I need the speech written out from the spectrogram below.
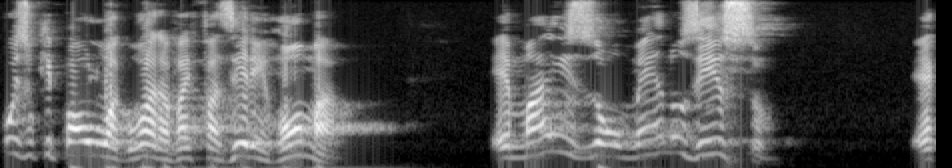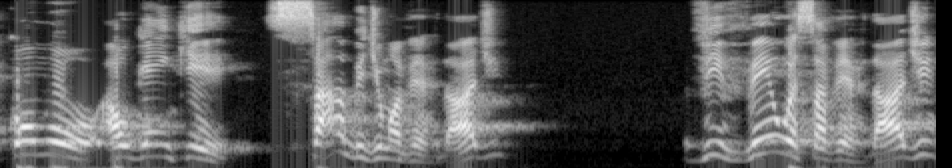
Pois o que Paulo agora vai fazer em Roma é mais ou menos isso. É como alguém que sabe de uma verdade, viveu essa verdade,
